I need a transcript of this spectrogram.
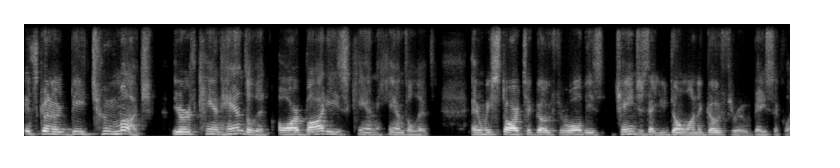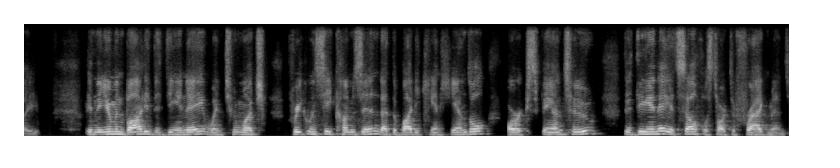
it's going to be too much. The earth can't handle it, our bodies can't handle it. And we start to go through all these changes that you don't want to go through, basically. In the human body, the DNA, when too much frequency comes in that the body can't handle or expand to, the DNA itself will start to fragment.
